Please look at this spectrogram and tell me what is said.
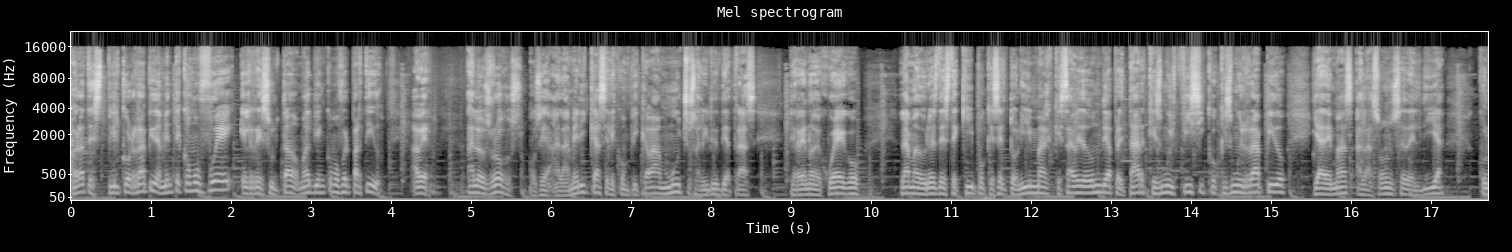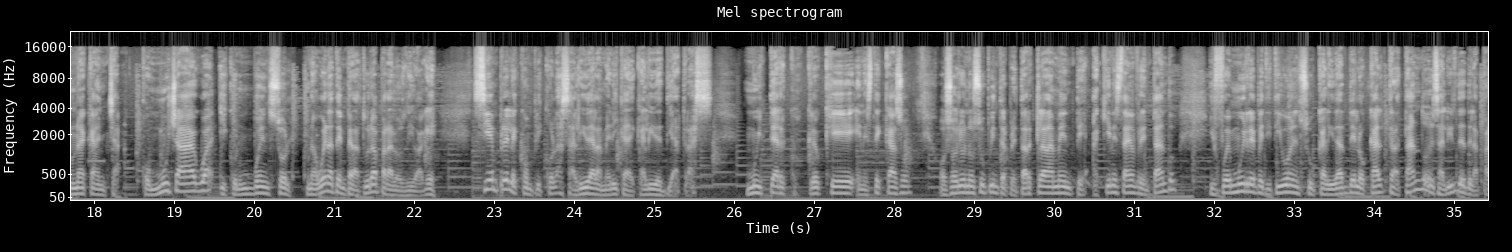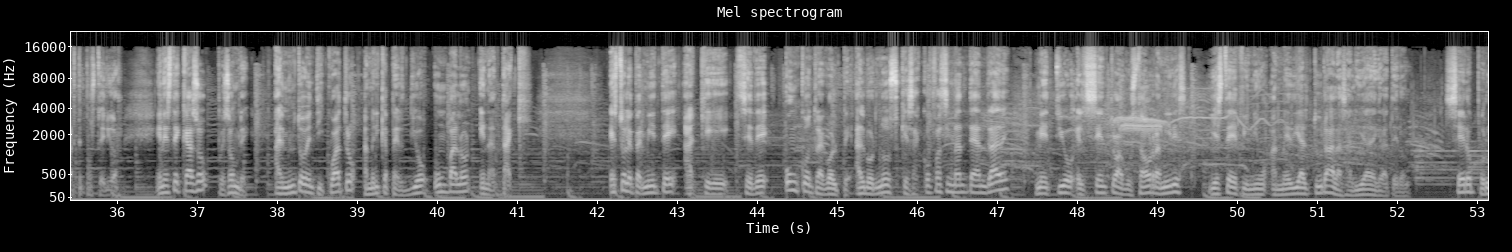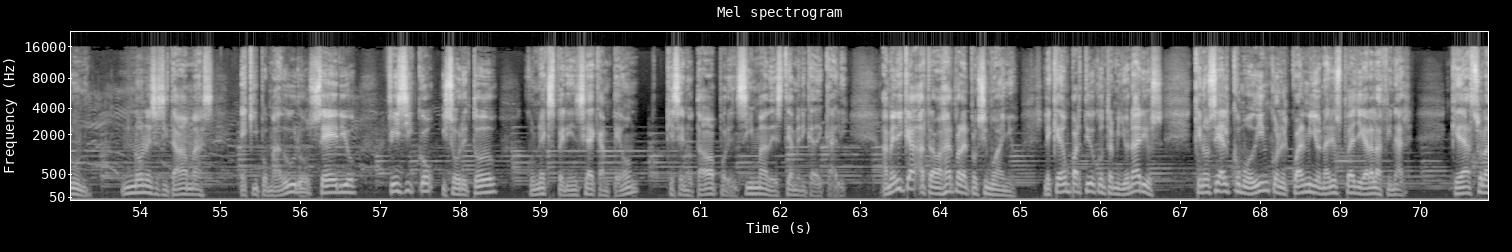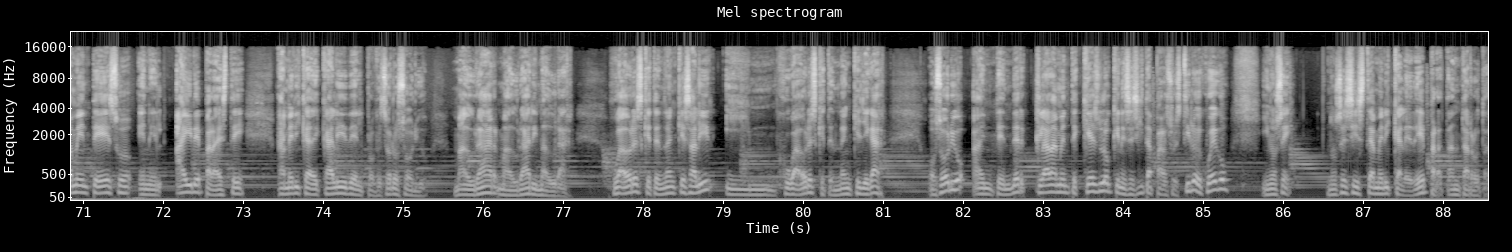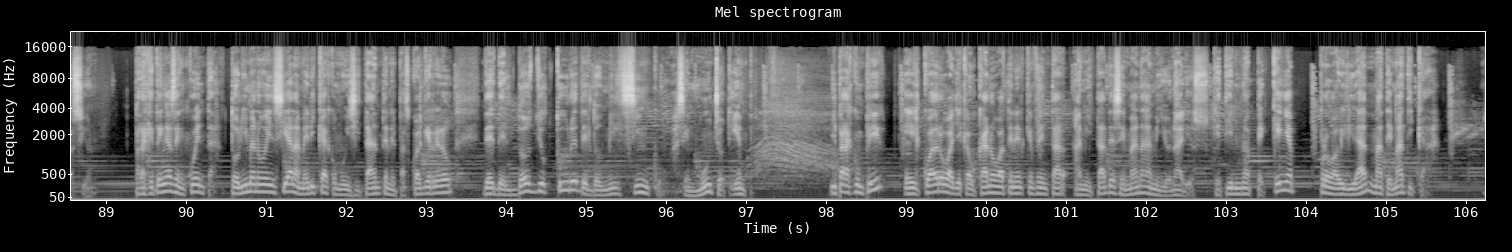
Ahora te explico rápidamente cómo fue el resultado, más bien cómo fue el partido. A ver, a los rojos, o sea, a la América se le complicaba mucho salir desde atrás, terreno de juego, la madurez de este equipo que es el Tolima, que sabe de dónde apretar, que es muy físico, que es muy rápido y además a las 11 del día con una cancha con mucha agua y con un buen sol, una buena temperatura para los divagué. Siempre le complicó la salida al América de Cali desde atrás. Muy terco. Creo que en este caso Osorio no supo interpretar claramente a quién estaba enfrentando y fue muy repetitivo en su calidad de local tratando de salir desde la parte posterior. En este caso, pues hombre, al minuto 24 América perdió un balón en ataque esto le permite a que se dé un contragolpe. Albornoz, que sacó fácilmente a Andrade, metió el centro a Gustavo Ramírez y este definió a media altura a la salida de Graterol. 0 por 1. No necesitaba más. Equipo maduro, serio, físico y sobre todo con una experiencia de campeón que se notaba por encima de este América de Cali. América a trabajar para el próximo año. Le queda un partido contra Millonarios, que no sea el comodín con el cual Millonarios pueda llegar a la final. Queda solamente eso en el aire para este América de Cali del profesor Osorio. Madurar, madurar y madurar. Jugadores que tendrán que salir y jugadores que tendrán que llegar. Osorio a entender claramente qué es lo que necesita para su estilo de juego y no sé, no sé si este América le dé para tanta rotación. Para que tengas en cuenta, Tolima no vencía a la América como visitante en el Pascual Guerrero desde el 2 de octubre del 2005, hace mucho tiempo. Y para cumplir, el cuadro vallecaucano va a tener que enfrentar a mitad de semana a Millonarios, que tiene una pequeña probabilidad matemática.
